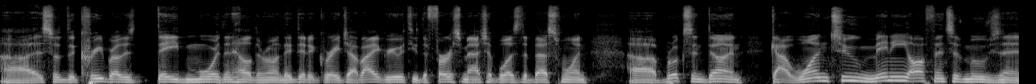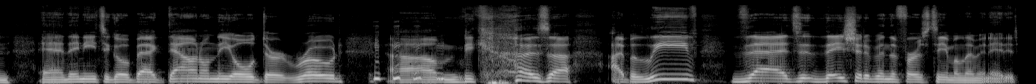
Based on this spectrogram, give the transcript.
Uh, so the Creed brothers, they more than held their own. They did a great job. I agree with you. The first matchup was the best one. Uh, Brooks and Dunn got one too many offensive moves in, and they need to go back down on the old dirt road um, because uh, I believe that they should have been the first team eliminated.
